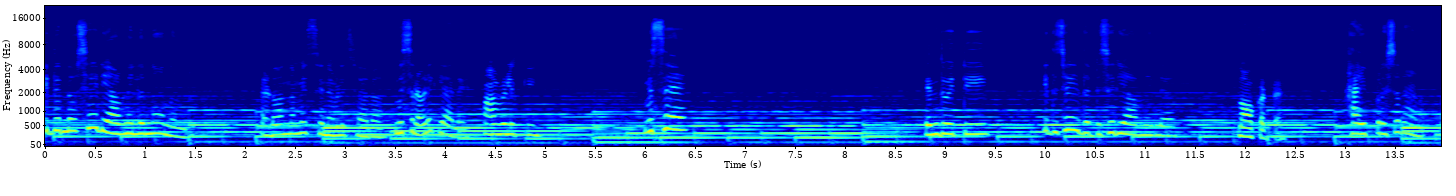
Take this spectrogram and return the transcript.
ഇതെന്തോ ശരിയാവണില്ലെന്ന് തോന്നുന്നുണ്ട്. എടോ എന്നാ മിസ്സിനെ വിളിച്ചാലോ? മിസ്സിനെ വിളിക്കാല്ലേ? ആ വിളിക്ക്. മിസ്സേ എന്തു പറ്റി? ഇത് ചെയ്തിട്ട് ശരിയാവണില്ല. നോക്കട്ടെ. ഹൈ പ്രഷർ ആണ്.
